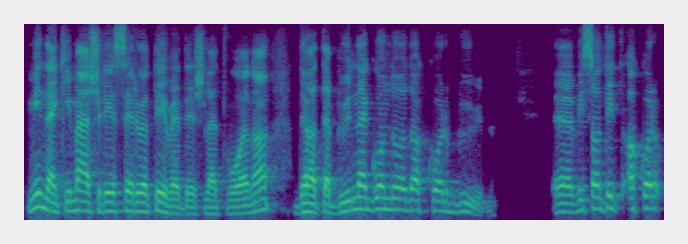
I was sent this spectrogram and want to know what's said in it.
mindenki más részéről tévedés lett volna, de ha te bűnnek gondolod, akkor bűn. Viszont itt akkor,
